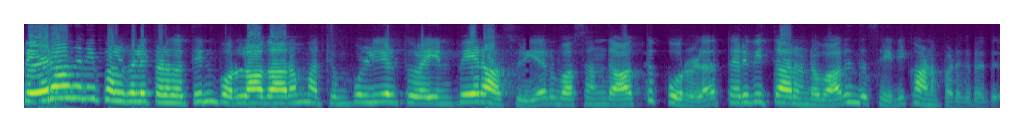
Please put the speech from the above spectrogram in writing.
பேராதனை பல்கலைக்கழகத்தின் பொருளாதாரம் மற்றும் புள்ளியியல் துறையின் பேராசிரியர் வசந்த அத்துக்கூறல தெரிவித்தார் என்றவாறு இந்த செய்தி காணப்படுகிறது.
